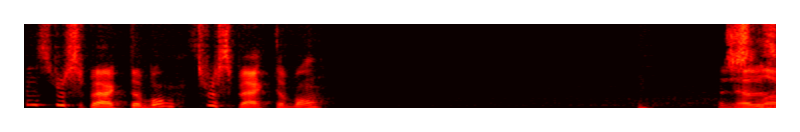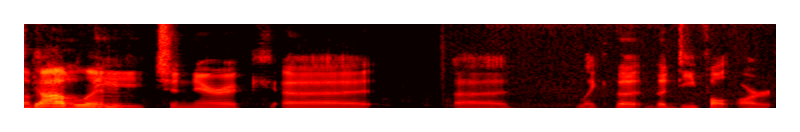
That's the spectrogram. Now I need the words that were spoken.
it's respectable. It's respectable. I just Now, this love goblin- how the generic, uh, uh, like the the default art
